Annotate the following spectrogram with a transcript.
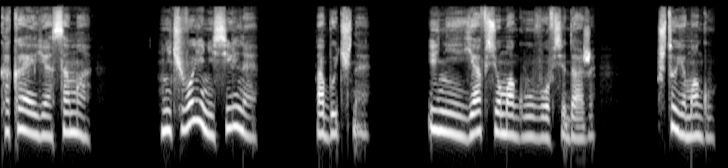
какая я сама. Ничего я не сильная, обычная. И не я все могу вовсе даже. Что я могу?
